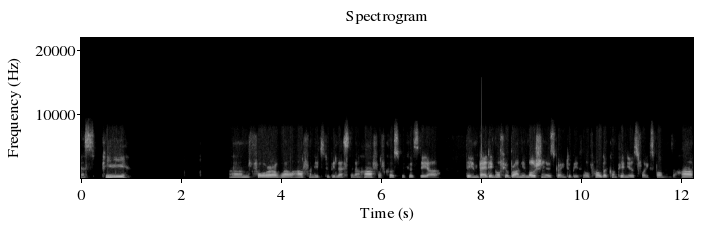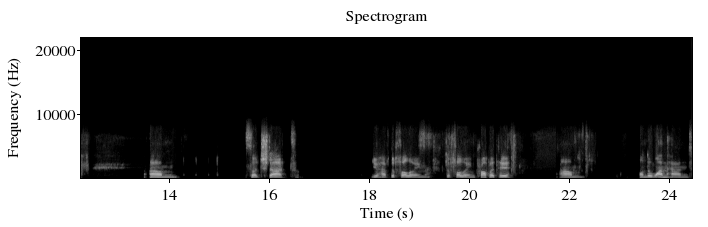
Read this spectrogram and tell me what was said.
SP um, for, well, alpha needs to be less than a half, of course, because the, uh, the embedding of your Brownian motion is going to be sort of Hölder continuous for exponents a half. Um, such that you have the following the following property. Um, on the one hand,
